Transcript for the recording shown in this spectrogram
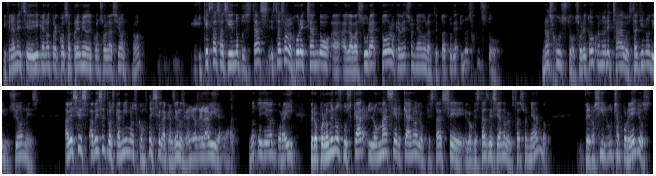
Y finalmente se dedican a otra cosa, premio de consolación, ¿no? ¿Y qué estás haciendo? Pues estás, estás a lo mejor echando a, a la basura todo lo que habías soñado durante toda tu vida. Y no es justo. No es justo, sobre todo cuando eres chavo, estás lleno de ilusiones. A veces, a veces los caminos, como dice la canción, los caminos de la vida, no te llevan por ahí, pero por lo menos buscar lo más cercano a lo que estás, eh, lo que estás deseando, lo que estás soñando. Pero sí, lucha por ellos.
